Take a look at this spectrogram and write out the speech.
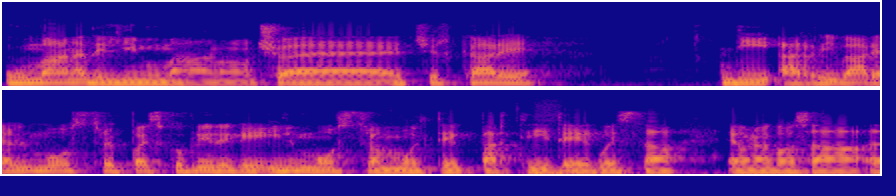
umana dell'inumano, cioè cercare di arrivare al mostro e poi scoprire che il mostro ha molte parti di te, questa è una cosa eh,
